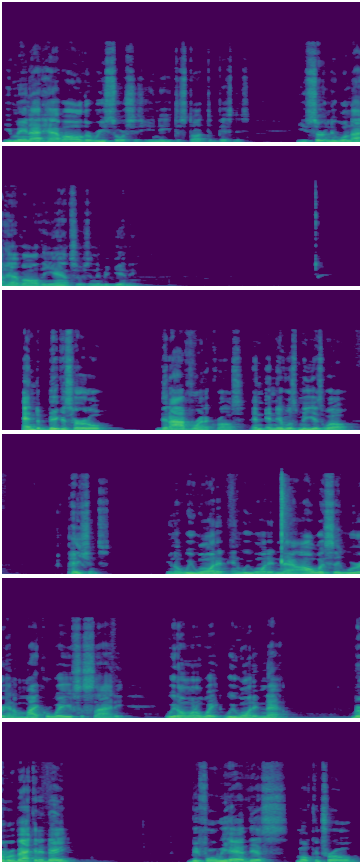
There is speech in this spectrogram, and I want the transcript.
You may not have all the resources you need to start the business you certainly will not have all the answers in the beginning. And the biggest hurdle that I've run across, and, and it was me as well, patience. You know, we want it and we want it now. I always say we're in a microwave society. We don't want to wait. We want it now. Remember back in the day, before we had this remote control,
